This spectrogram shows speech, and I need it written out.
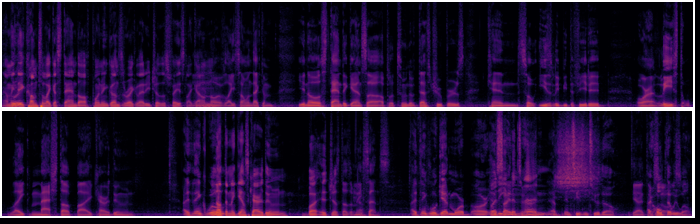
I mean, But- they come to like a standoff, pointing guns directly at each other's face. Like I don't Mm-hmm. know if like someone that can, you know, stand against a, a platoon of death troopers can so easily be defeated, or at least like matched up by Cara Dune. I think we'll Nothing against Cara Dune, but it just doesn't Yeah. make sense. I think we'll get more more insight even into her in, in season two, though. Yeah, I, I hope so that we will.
